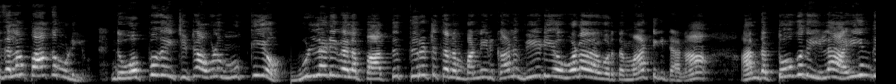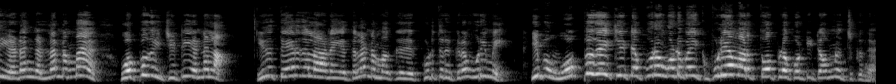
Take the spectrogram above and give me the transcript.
இதெல்லாம் பார்க்க முடியும். இந்த ஒப்புகை சீட்டு அவ்வளவு முக்கியம். உள்ளடி வேலை பார்த்து திருட்டுத்தனம் பண்ணிருக்கான்னு வீடியோவோட ஒருத்தன் மாட்டிக்கிட்டானா அந்த தொகுதியில ஐந்து இடங்கள்ல நம்ம ஒப்புகை சீட்டு எண்ணலாம். இது தேர்தல் ஆணையத்துல நமக்கு கொடுத்திருக்கிற உரிமை. இப்ப ஒப்புகை சீட்டை பூரா கொண்டு போய் புளிய மரத்தோப்புல கொட்டிட்டோம்னு வச்சுக்கோங்க.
